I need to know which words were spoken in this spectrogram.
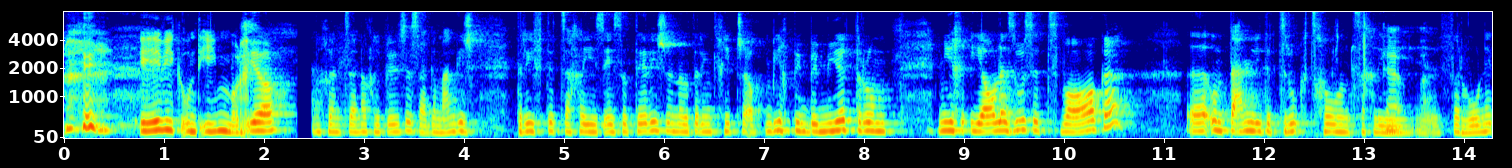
Ewig und immer. Ja, man könnte es auch noch ein bisschen böse sagen. Manchmal trifft es ein bisschen ins Esoterische oder in Kitsch ab. Ich bin bemüht darum, mich in alles rauszuwagen äh, und dann wieder zurückzukommen und ein bisschen ja. Äh, verhohnen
